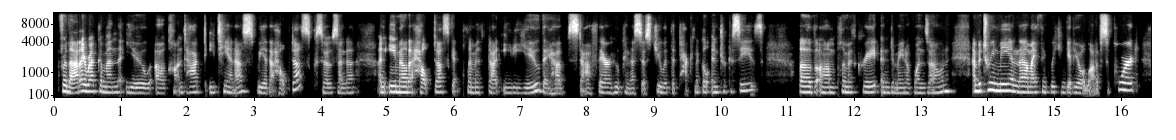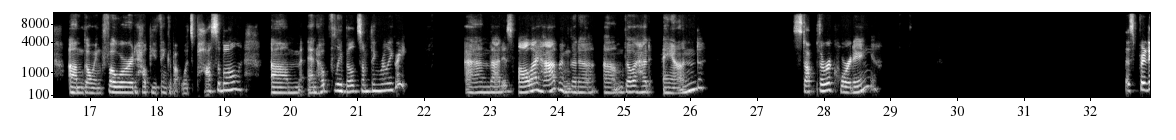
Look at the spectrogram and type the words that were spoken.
for that, I recommend that you uh, contact ETNS via the help desk. So send a, an email to helpdesk at plymouth.edu. They have staff there who can assist you with the technical intricacies of um, Plymouth Create and Domain of One's Own. And between me and them, I think we can give you a lot of support um, going forward, help you think about what's possible, um, and hopefully build something really great. And that is all I have. I'm going to um, go ahead and stop the recording. That's pretty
